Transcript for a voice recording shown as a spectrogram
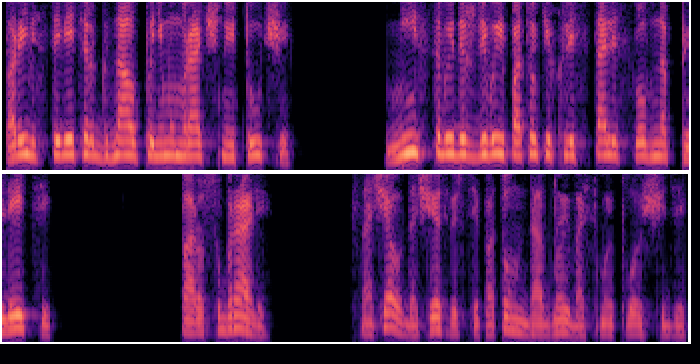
порывистый ветер гнал по нему мрачные тучи. Нистовые дождевые потоки хлестали, словно плети. Парус убрали. Сначала до четверти, потом до одной восьмой площади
